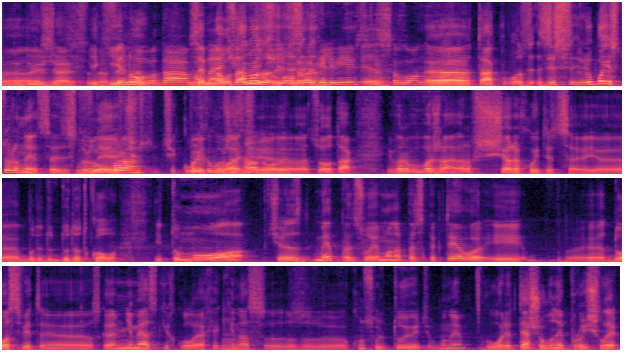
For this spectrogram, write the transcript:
вони е, доїжджають сюди. які Земна вода, земна вода, Малечкович, ну, Широке з- Львівське, з- Солонка. Е, так, о, з- зі с- любої сторони, це зі сторони Зубра, чи, чи про яку ми вже Куликова, чи згадували. е, цього так. І ви вважа- ще рахуйте це е, буде д- додатково. І тому через ми працюємо на перспективу і е, досвід, е, скажімо, німецьких колег, які нас е, консультують, вони говорять те, що вони пройшли.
